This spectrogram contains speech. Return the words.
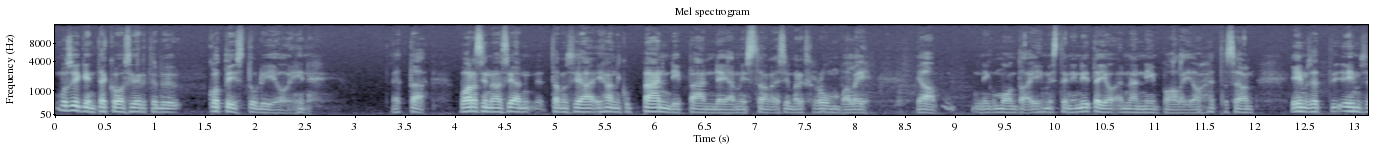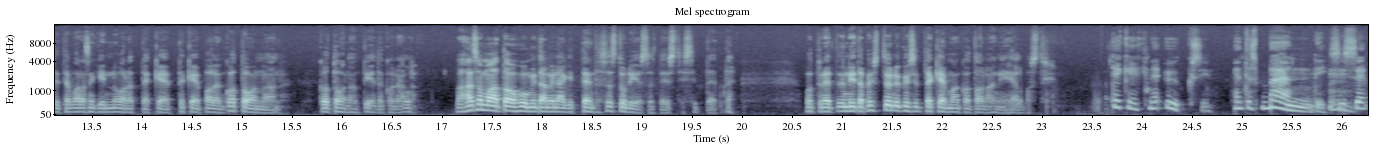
musiikin teko siirtynyt kotistudioihin että varsinaisia tämmöisiä ihan niin kuin bändibändejä, missä on esimerkiksi rumpali ja niin kuin monta ihmistä, niin niitä ei ole enää niin paljon. Että se on, ihmiset, ihmiset ja varsinkin nuoret tekee, tekee paljon kotonaan, kotonaan tietokoneella. Vähän samaa touhua, mitä minäkin teen tässä studiossa tietysti sitten, että, mutta ne, niitä pystyy nykyisin tekemään kotona niin helposti. Tekeekö ne yksin? Entäs bändi, siis se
